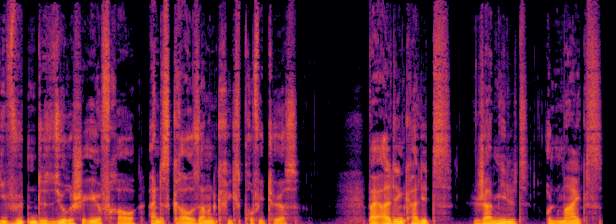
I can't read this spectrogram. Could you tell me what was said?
die wütende syrische Ehefrau eines grausamen Kriegsprofiteurs. Bei all den Khalids, Jamils und Mikes,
